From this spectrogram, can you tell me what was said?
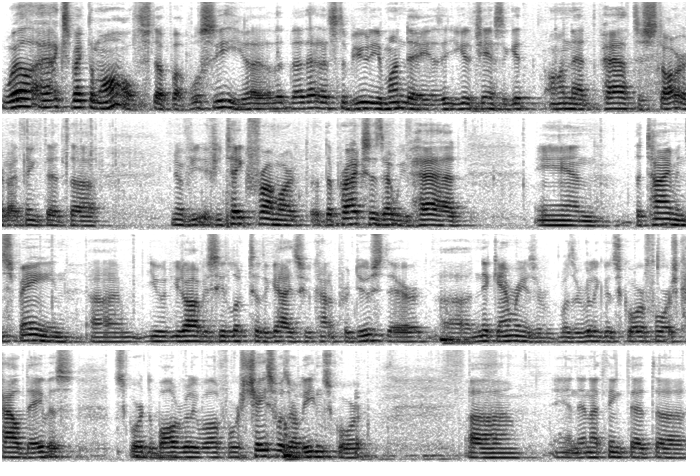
Well, I expect them all to step up. We'll see. Uh, that, that, that's the beauty of Monday is that you get a chance to get on that path to start. I think that uh, you know if you if you take from our the practices that we've had and the time in Spain, um, you, you'd obviously look to the guys who kind of produced there. Uh, Nick Emery a, was a really good scorer for us. Kyle Davis scored the ball really well for us. Chase was our leading scorer. Uh, and then I think that. Uh,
